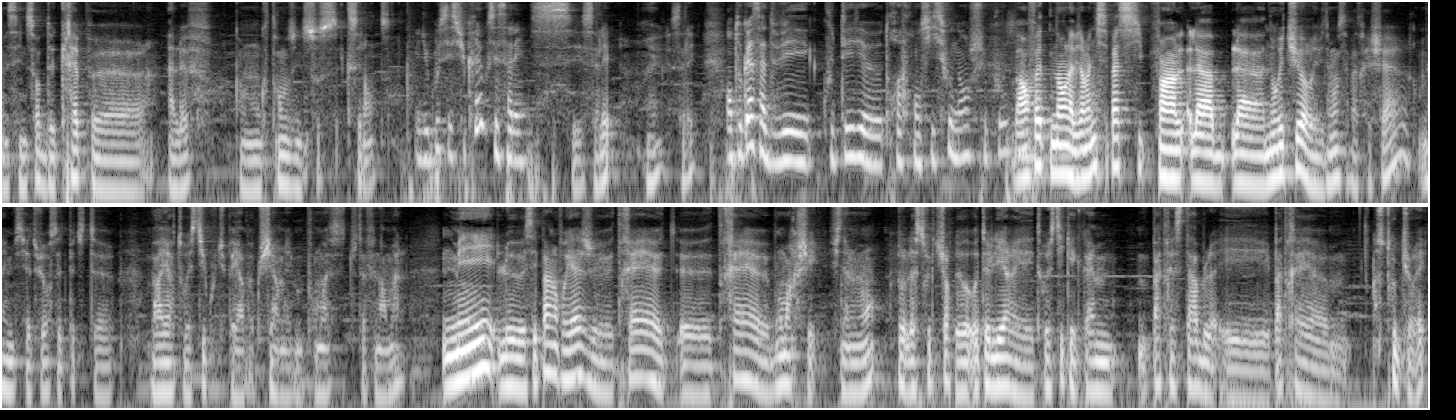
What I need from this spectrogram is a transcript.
mais c'est une sorte de crêpe à l'œuf qu'on trempe dans une sauce excellente. Et du coup, c'est sucré ou c'est salé? C'est salé Ouais, salé. En tout cas, ça devait coûter euh, 3 francs 6 sous, non, je suppose? Bah en fait non, la Birmanie c'est pas si... Enfin la, la nourriture évidemment c'est pas très cher, même s'il y a toujours cette petite euh, barrière touristique où tu payes un peu plus cher, mais pour moi c'est tout à fait normal. Mais le c'est pas un voyage euh, très euh, très bon marché finalement. La structure hôtelière et touristique est quand même pas très stable et pas très structurée.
